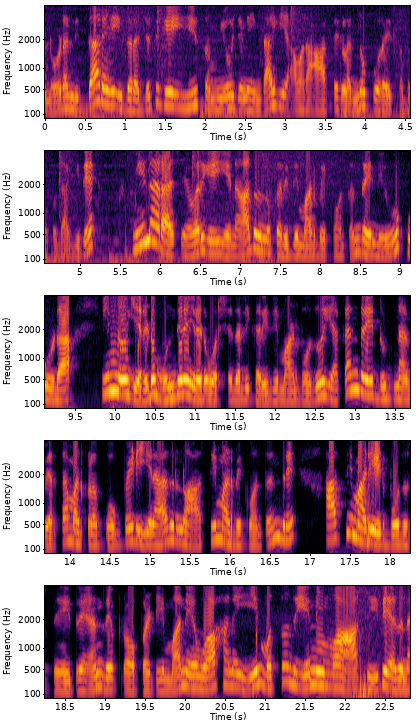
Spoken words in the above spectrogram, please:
ನೋಡಲಿದ್ದಾರೆ. ಇದರ ಜೊತೆಗೆ ಈ ಸಂಯೋಜನೆಯಿಂದಾಗಿ ಅವರ ಆಸೆಗಳನ್ನು ಪೂರೈಸಬಹುದಾಗಿದೆ. ಮೀನರಾಶಿಯವರಿಗೆ ಏನಾದರೂ ಖರೀದಿ ಮಾಡಬೇಕು ಅಂತಂದ್ರೆ ನೀವು ಕೂಡ ಇನ್ನು ಎರಡು ಮುಂದಿನ ಎರಡು ವರ್ಷದಲ್ಲಿ ಖರೀದಿ ಮಾಡ್ಬೋದು. ಯಾಕಂದ್ರೆ ದುಡ್ಡನ್ನ ವ್ಯರ್ಥ ಮಾಡ್ಕೊಳಕ್ ಹೋಗ್ಬೇಡಿ. ಏನಾದ್ರೂ ಆಸ್ತಿ ಮಾಡಬೇಕು ಅಂತಂದ್ರೆ ಆಸ್ತಿ ಮಾಡಿ ಇಡ್ಬೋದು ಸ್ನೇಹಿತರೆ. ಅಂದ್ರೆ ಪ್ರಾಪರ್ಟಿ, ಮನೆ, ವಾಹನ, ಏನು ಮತ್ತೊಂದು, ಏನು ನಿಮ್ಮ ಆಸೆ ಇದೆ ಅದನ್ನ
